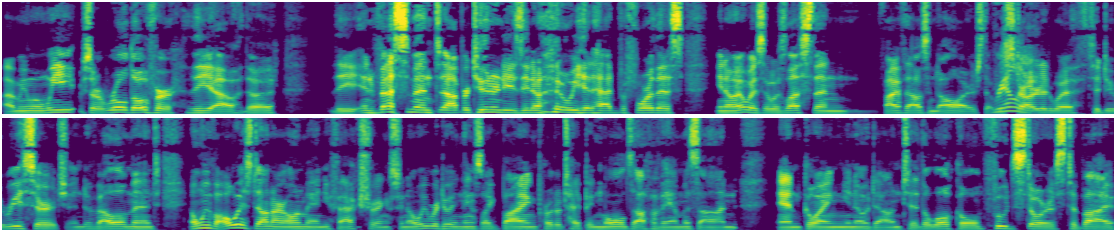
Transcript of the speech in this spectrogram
I mean, when we sort of rolled over the uh, the the investment opportunities, you know, that we had had before this, you know, it was it was less than five thousand dollars that we Really? started with to do research and development, and we've always done our own manufacturing. So, you know, we were doing things like buying prototyping molds off of Amazon and going, you know, down to the local food stores to buy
